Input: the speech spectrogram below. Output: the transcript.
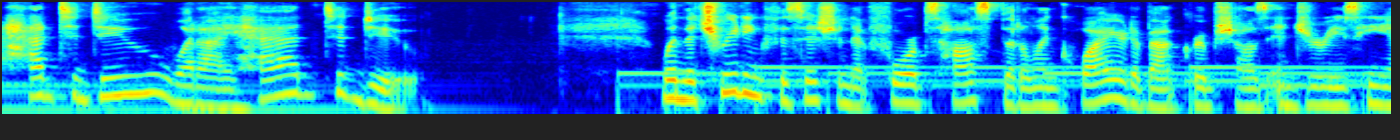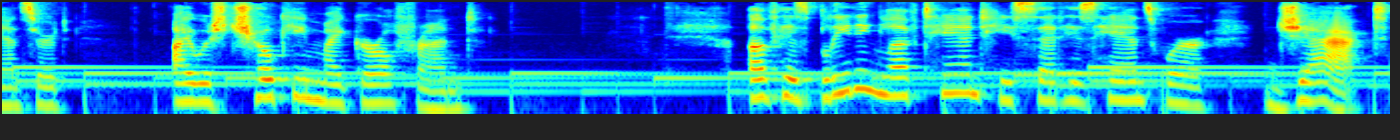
had to do what I had to do. When the treating physician at Forbes Hospital inquired about Gribshaw's injuries, he answered, I was choking my girlfriend. Of his bleeding left hand, he said his hands were jacked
